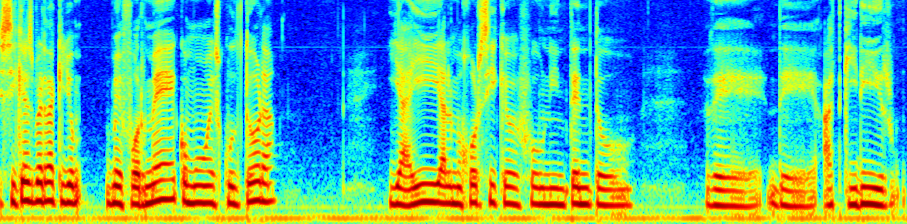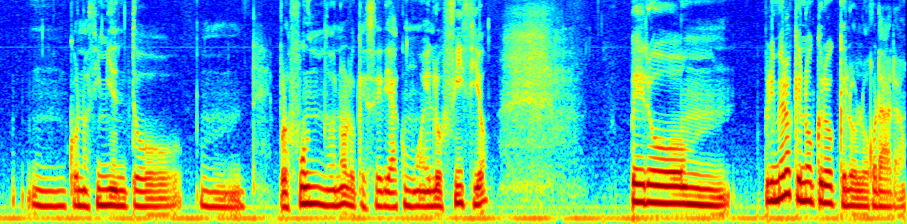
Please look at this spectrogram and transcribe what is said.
sí que es verdad que yo me formé como escultora y ahí a lo mejor sí que fue un intento de, adquirir un conocimiento mm, profundo, ¿no? lo que sería como el oficio. Pero mm, primero que no creo que lo lograra.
